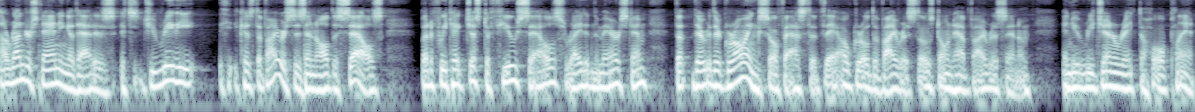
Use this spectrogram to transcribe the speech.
our understanding of that is it's do you really because the virus is in all the cells but if we take just a few cells right in the meristem, the, they're, they're growing so fast that they outgrow the virus. Those don't have virus in them, and you regenerate the whole plant.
